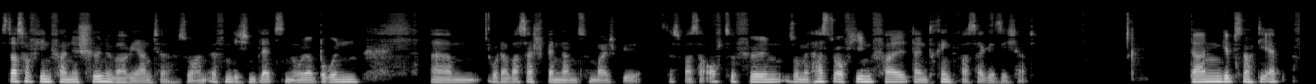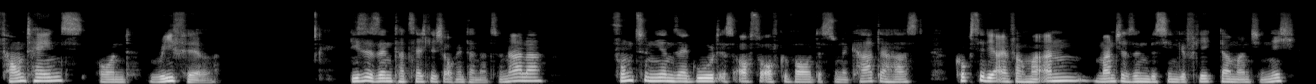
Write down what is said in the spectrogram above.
ist das auf jeden Fall eine schöne Variante, so an öffentlichen Plätzen oder Brunnen ähm, oder Wasserspendern zum Beispiel, das Wasser aufzufüllen. Somit hast du auf jeden Fall dein Trinkwasser gesichert. Dann gibt's noch die App Fountains und Refill. Diese sind tatsächlich auch internationaler funktionieren sehr gut, ist auch so aufgebaut, dass du eine Karte hast. Guckst dir die einfach mal an. Manche sind ein bisschen gepflegter, manche nicht.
